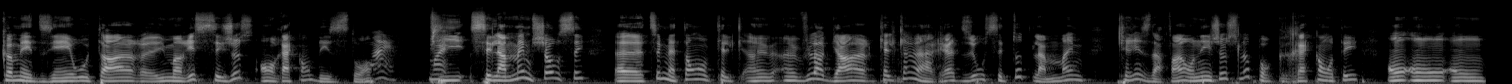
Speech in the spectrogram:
comédien, auteur, humoriste, c'est juste on raconte des histoires. ouais. Puis c'est la même chose, c'est, euh, tu sais, mettons, quel- un, un vlogueur, quelqu'un à radio, c'est toute la même crise d'affaires. On est juste là pour raconter. On, on- on-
